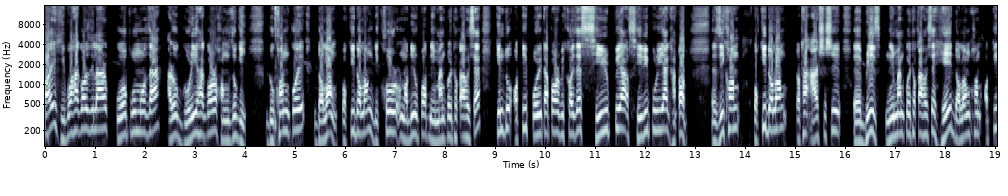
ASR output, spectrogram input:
হয় শিৱসাগৰ জিলাৰ কুঁৱপুমজা আৰু গৌৰীসাগৰ সংযোগী। দুখনকৈ দলং পকী দলং দিখৌৰ নদীৰ ওপৰত নিৰ্মাণ কৰি থকা হৈছে। কিন্তু অতি পৰিতাপৰ বিষয় যে চিৰপীয়া চিৰিপুৰীয়া ঘাটত যিখন পকী দলং তথা আৰ চি চি ব্ৰিজ নিৰ্মাণ কৰি থকা হৈছে। সেই দলংখন অতি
